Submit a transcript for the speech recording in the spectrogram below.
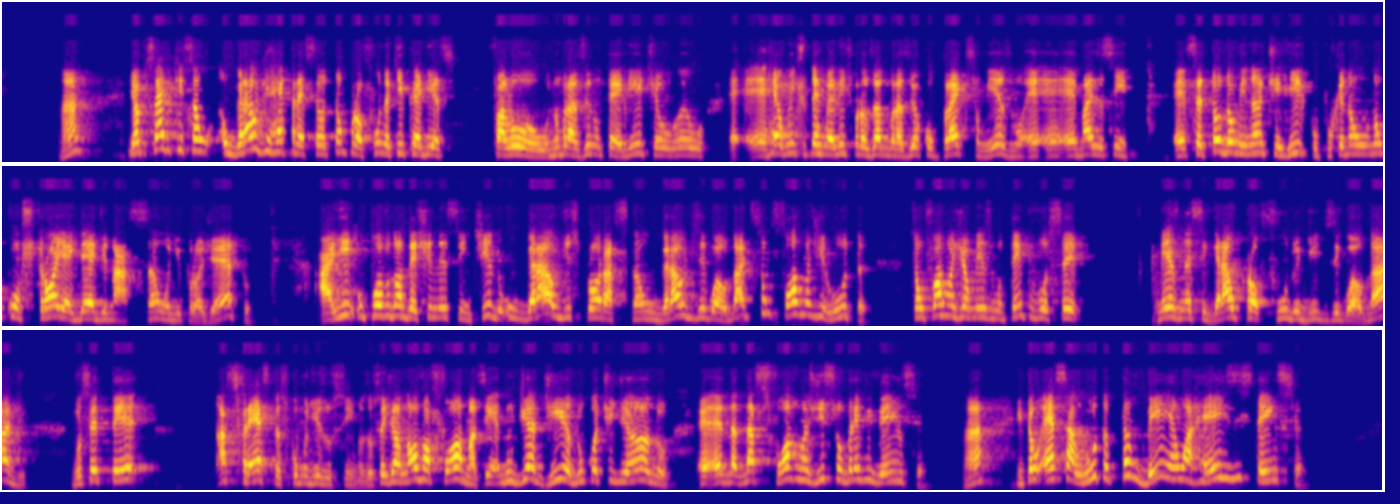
Né? E observe que são, o grau de repressão é tão profundo aqui que Elias falou, no Brasil não tem elite, eu, eu é, é, realmente o termo elite para usar no Brasil é complexo mesmo, é, é, é mais assim, é setor dominante e rico, porque não, não constrói a ideia de nação ou de projeto, aí o povo nordestino, nesse sentido, o grau de exploração, o grau de desigualdade são formas de luta, são formas de, ao mesmo tempo, você, mesmo nesse grau profundo de desigualdade, você ter as frestas, como diz o Simas, ou seja, a nova forma, assim, é do dia a dia, do cotidiano, é, é das formas de sobrevivência. Né? Então, essa luta também é uma resistência.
